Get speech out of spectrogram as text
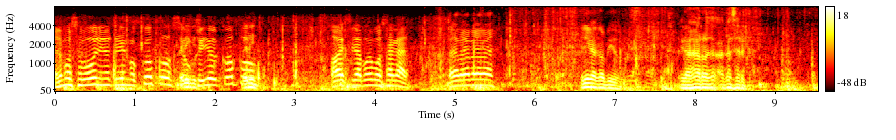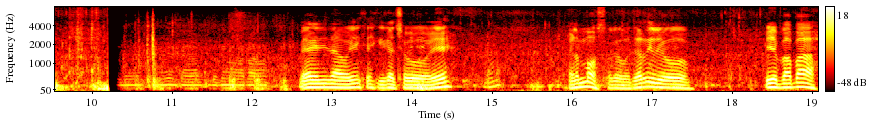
Hermosos bobones, no tenemos copo. Se Vení, agujereó el copo. vení. A ver si la podemos sacar. Pará, pará, pará. Vení acá conmigo. Mira, agarra acá cerca. Mirá qué linda bonita, es que cacho eh. Hermoso, loco, terrible. Bien, papá.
